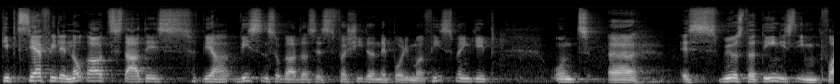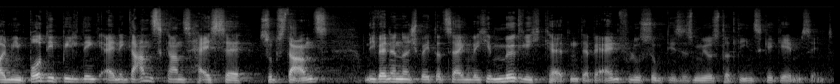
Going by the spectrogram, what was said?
Gibt sehr viele Knockout-Studies. Wir wissen sogar, dass es verschiedene Polymorphismen gibt. Und äh, es, Myostatin ist im, vor allem im Bodybuilding eine ganz, ganz heiße Substanz. Und ich werde Ihnen dann später zeigen, welche Möglichkeiten der Beeinflussung dieses Myostatins gegeben sind.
